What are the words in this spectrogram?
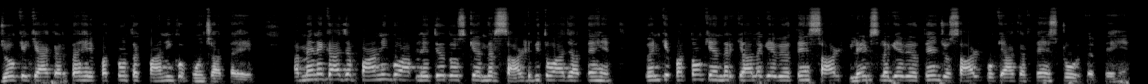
जो कि क्या करता है? पत्तों तक पानी को पहुंचाता है। अब मैंने कहा, जब पानी को आप लेते हो तो उसके अंदर साल्ट भी तो आ जाते हैं। तो इनके पत्तों के अंदर क्या लगे हुए होते हैं? साल्ट ग्लैंड्स लगे हुए होते हैं, जो साल्ट को क्या करते हैं? स्टोर करते हैं।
